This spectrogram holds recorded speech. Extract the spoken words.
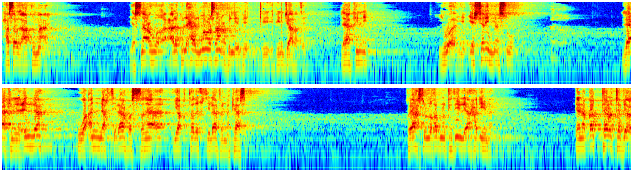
حصل العقد معه. يصنعه على كل حال ما هو صانع في في في نجارته؟ لكن يشتريه من السوق. لكن العلة هو أن اختلاف الصنائع يقتضي اختلاف المكاسب. فيحصل الغبن الكثير لأحدهما. لأن يعني قد ترتفع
